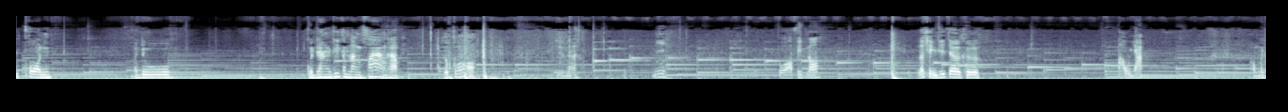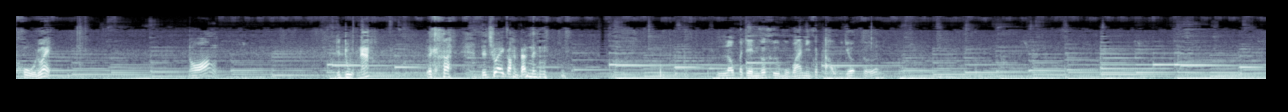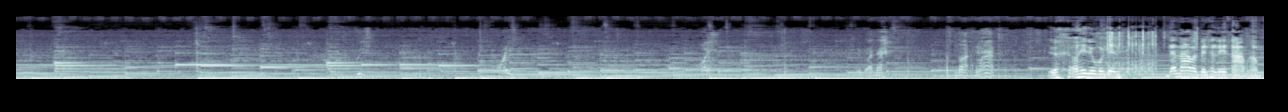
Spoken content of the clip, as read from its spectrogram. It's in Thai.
ทุกคนมาดูกระดังที่กำลังสร้างครับ แล้วก็เดี๋ยวนะ นี่ ตัวออฟฟิศเนาะแล้วสิ่งที่เจอคือ เต่ายักษ์เอามันขู่ด้วย น้องอย่าดุนะเดี๋ยวก่อนเดี๋ยวช่วยก่อนแป๊บนึงแล้วประเด็นก็คือหมู่บ้านนี้ก็เต่าเยอะเกิน นนะหนักมาก เดี๋ยวเอาให้ดูมันเป็นด้านหน้ามันเป็นทะเลสาบครับ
